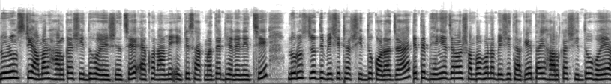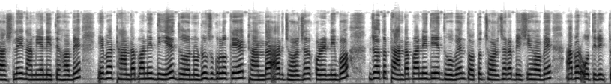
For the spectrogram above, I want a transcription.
নুডলসটি আমার হালকা সিদ্ধ হয়ে এসেছে। এখন আমি একটি শাকনাতে ঢেলে নিচ্ছি। নুডলস যদি বেশি সিদ্ধ করা যায়, এতে ভেঙে যাওয়ার সম্ভাবনা বেশি থাকে, তাই হালকা সিদ্ধ হয়ে আসলেই নামিয়ে নিতে হবে। এবার ঠান্ডা পানি দিয়ে নুডলসগুলোকে ঠান্ডা আর ঝরঝর করে নিব। যত ঠান্ডা পানি দিয়ে ধোবেন, তত ঝরঝরা বেশি হবে। আবার অতিরিক্ত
